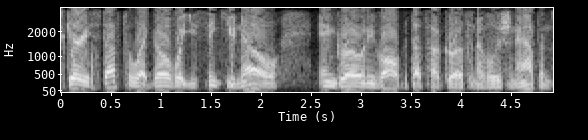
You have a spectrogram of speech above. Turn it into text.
scary stuff to let go of what you think you know and grow and evolve. But that's how growth and evolution happens.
